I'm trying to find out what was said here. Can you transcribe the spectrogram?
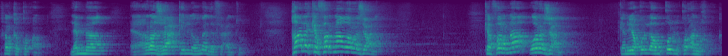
خلق القرآن. لما رجع قيل له ماذا فعلتم؟ قال كفرنا ورجعنا. كفرنا ورجعنا. كان يقول لهم قولوا القرآن مخلوق.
